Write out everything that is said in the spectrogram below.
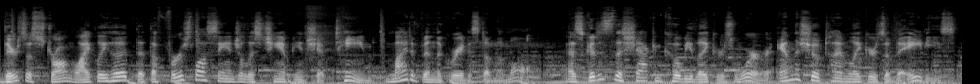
There's a strong likelihood that the first Los Angeles championship team might have been the greatest of them all. As good as the Shaq and Kobe Lakers were, and the Showtime Lakers of the 80s,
